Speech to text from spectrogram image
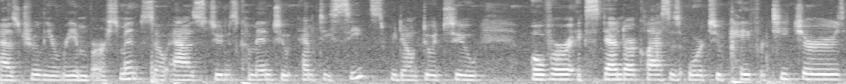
as truly a reimbursement. So as students come into empty seats, we don't do it to overextend our classes or to pay for teachers.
